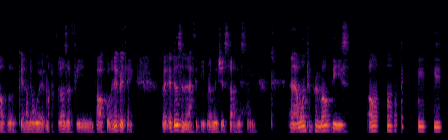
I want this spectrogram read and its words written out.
outlook and the Uh-huh. way my philosophy and parkour and everything. But it doesn't have to be religious, obviously. And I want to promote these all these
